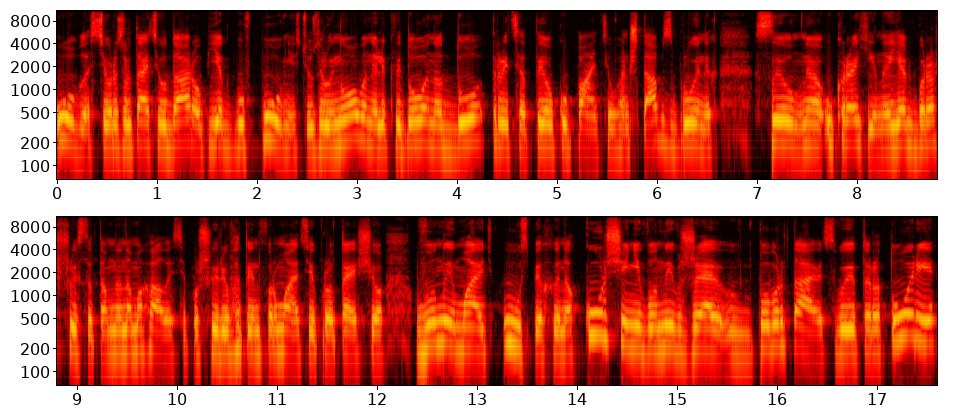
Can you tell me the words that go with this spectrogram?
області. У результаті удару об'єкт був повністю зруйнований, ліквідовано до 30 окупантів. Генштаб збройних сил е, України. Якби рашисти там не намагалися поширювати інформацію про те, що вони мають успіхи на Курщині, вони вже повертають свої території.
